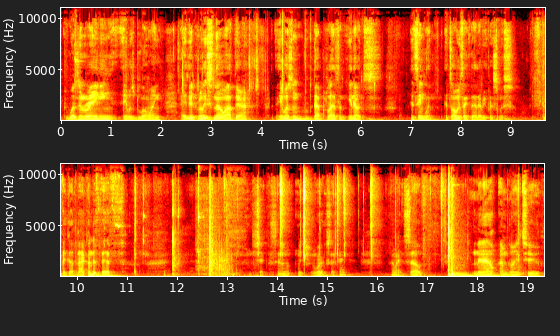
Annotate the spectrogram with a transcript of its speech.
If it wasn't raining, it was blowing. It didn't really snow out there. It wasn't that pleasant. You know, it's it's England. It's always like that every Christmas. I got back on the 5th check this out, make sure it works, okay. All right, so now I'm going to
